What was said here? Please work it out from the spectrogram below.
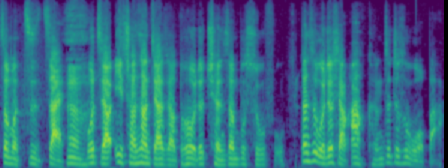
这么自在？嗯我只要一穿上夹脚拖，我就全身不舒服。但是我就想啊，可能这就是我吧。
